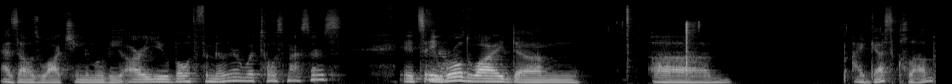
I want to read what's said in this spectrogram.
as I was watching the movie. Are you both familiar with Toastmasters? It's a No. worldwide, um, uh, I guess, club.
